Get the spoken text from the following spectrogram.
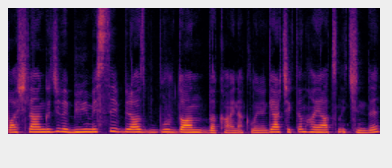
başlangıcı ve büyümesi biraz buradan da kaynaklanıyor. Gerçekten hayatın içinde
